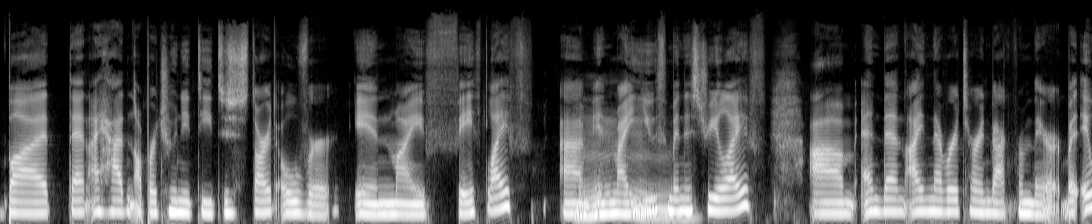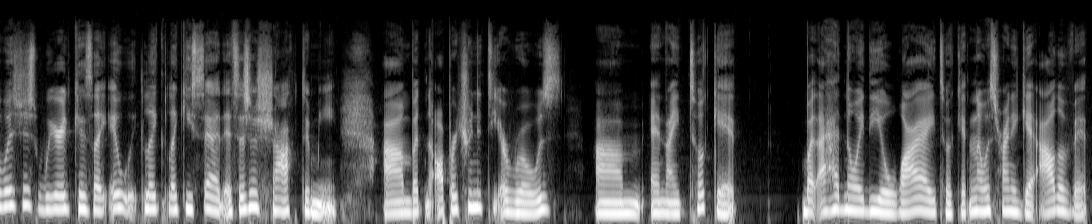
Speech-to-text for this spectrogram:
But then I had an opportunity to start over in my faith life, um, in my youth Mm. ministry life, um, and then I never turned back from there. But it was just weird because, like, it like like you said, it's just a shock to me. Um, but an opportunity arose, um, and I took it. But I had no idea why I took it, and I was trying to get out of it.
